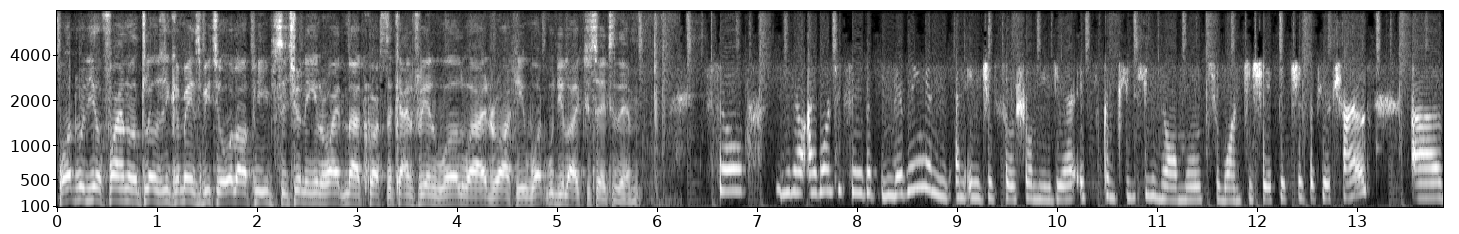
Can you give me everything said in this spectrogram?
What would your final closing comments be to all our peeps tuning in right now across the country and worldwide, Rakhi? What would you like to say to them? So, you know, I want to say that living in an age of social media, it's completely normal to want to share pictures of your child. Uh,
